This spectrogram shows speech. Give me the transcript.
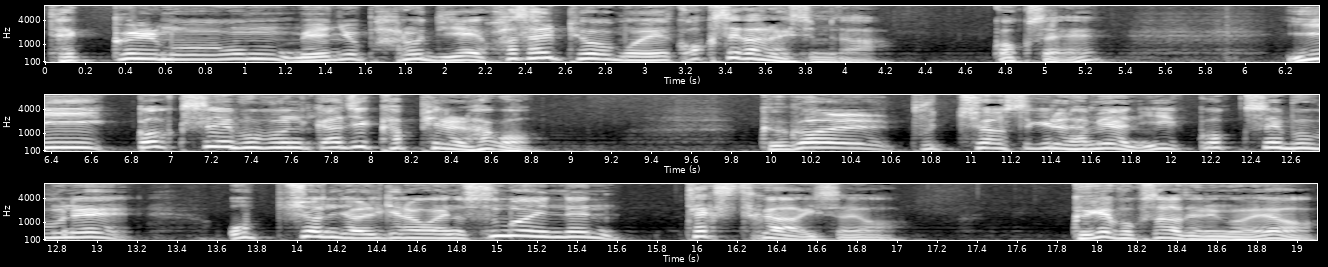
댓글 모음 메뉴 바로 뒤에 화살표 모의 꺽쇠가 하나 있습니다. 꺽쇠. 이 꺽쇠 부분까지 카피를 하고 그걸 붙여 쓰기를 하면 이 꺽쇠 부분에 옵션 열기라고 하는 숨어 있는 텍스트가 있어요. 그게 복사가 되는 거예요.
